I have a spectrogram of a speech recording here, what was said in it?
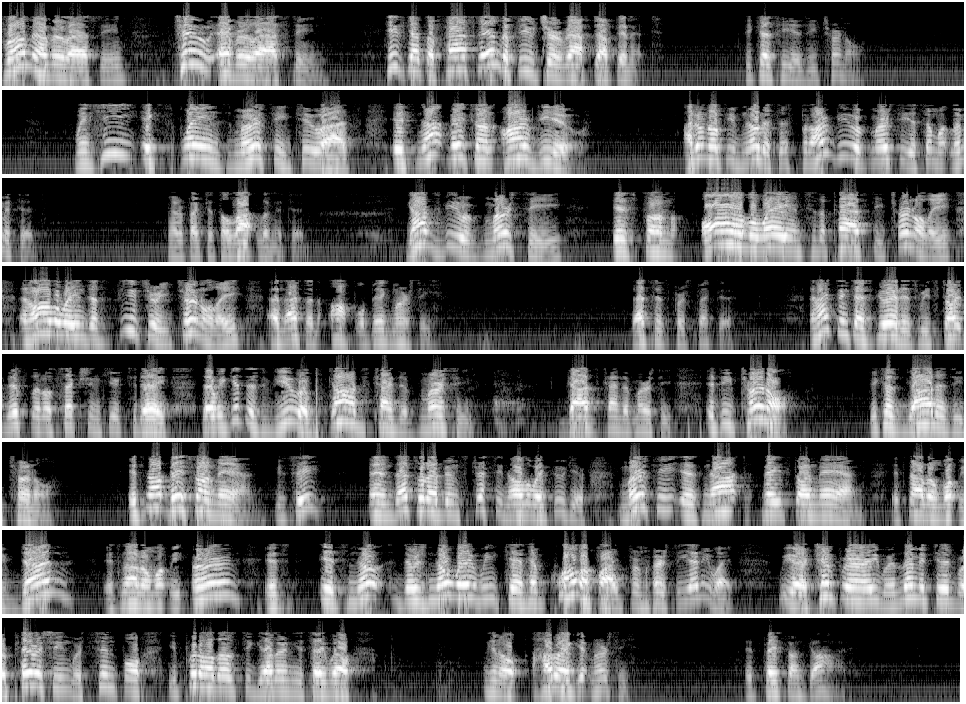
from everlasting to everlasting. He's got the past and the future wrapped up in it because He is eternal when he explains mercy to us, it's not based on our view. I don't know if you've noticed this, but our view of mercy is somewhat limited. Matter of fact, it's a lot limited. God's view of mercy is from all the way into the past eternally and all the way into the future eternally, and that's an awful big mercy. That's his perspective. And I think that's good as we start this little section here today, that we get this view of God's kind of mercy. God's kind of mercy. It's eternal, because God is eternal. It's not based on man, you see? And that's what I've been stressing all the way through here. Mercy is not based on man. It's not on what we've done. It's not on what we earn. It's, it's no, there's no way we can have qualified for mercy anyway. We are temporary, we're limited, we're perishing, we're sinful. You put all those together and you say, well, you know, how do I get mercy? It's based on God.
